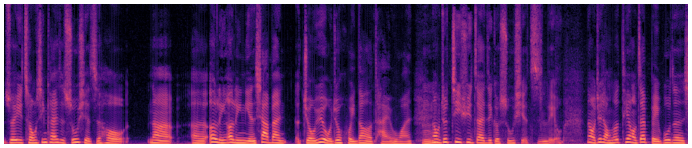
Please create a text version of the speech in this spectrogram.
所以重新开始书写之后，那呃，二零二零年下半九月我就回到了台湾，嗯、那我就继续在这个书写之流。那我就想说，天，我在北部真的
